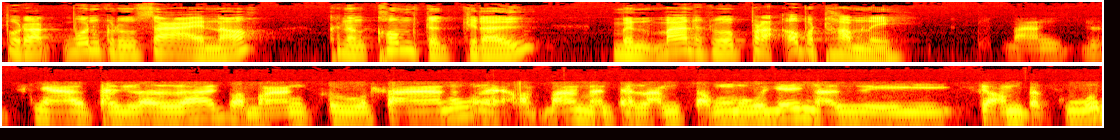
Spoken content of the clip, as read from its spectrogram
ពលរដ្ឋ4គ្រួសារឯណោះក្នុងឃុំទឹកជ្រៅមិនបានទទួលប្រាក់ឧបត្ថម្ភនេះ បានផ្ញើទៅលើហើយប្រហែលគ្រួសារហ្នឹងអត់បានមិនតែឡំតុងមួយឯងនៅចំតគួន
